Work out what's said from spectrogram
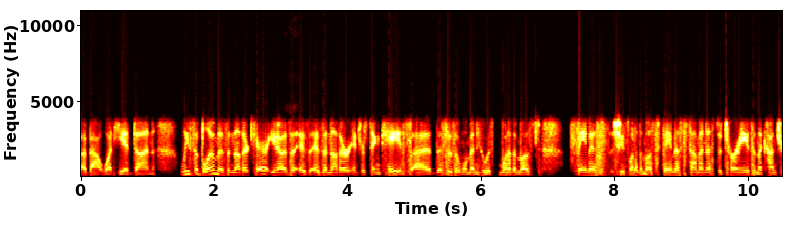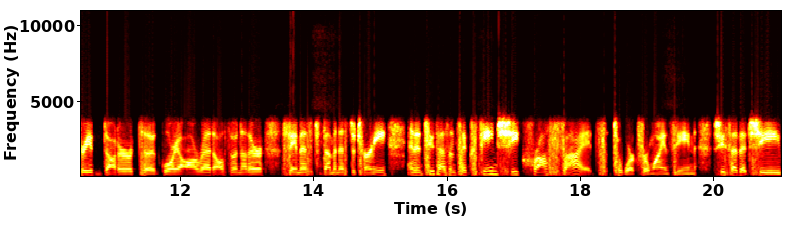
about what he had done. Lisa Bloom is another care, you know, is, is, is another interesting case. Uh, this is a woman who was one of the most famous. She's one of the most famous feminist attorneys in the country, daughter to Gloria Allred, also another famous feminist attorney. And in 2016, she crossed sides to work for Weinstein. She said that she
